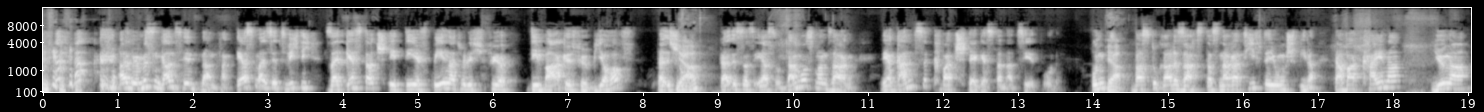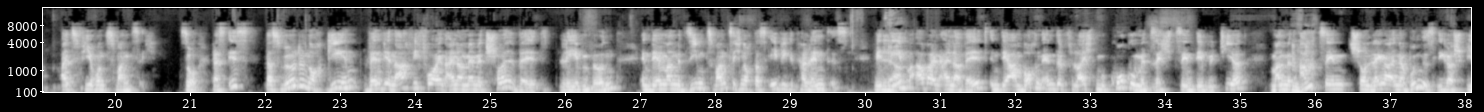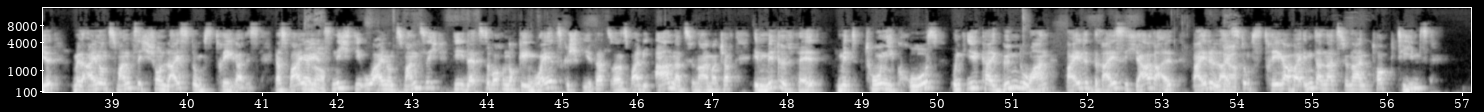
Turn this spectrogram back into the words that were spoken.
also wir müssen ganz hinten anfangen. Erstmal ist jetzt wichtig, seit gestern steht DFB natürlich für Debakel für Bierhoff. Das ist schon Ja. mal, das ist das Erste. Und dann muss man sagen, der ganze Quatsch, der gestern erzählt wurde. Und Ja. was du gerade sagst, das Narrativ der jungen Spieler, da war keiner jünger als 24. So, das ist, das würde noch gehen, wenn wir nach wie vor in einer Mehmet Scholl-Welt leben würden, in der man mit 27 noch das ewige Talent ist. Wir Ja. leben aber in einer Welt, in der am Wochenende vielleicht Mukoko mit 16 debütiert, man mit Mhm. 18 schon länger in der Bundesliga spielt, mit 21 schon Leistungsträger ist. Das war ja Genau. jetzt nicht die U21, die letzte Woche noch gegen Wales gespielt hat, sondern es war die A-Nationalmannschaft im Mittelfeld mit Toni Kroos und Ilkay Gündoğan, beide 30 Jahre alt, beide Leistungsträger bei internationalen Top-Teams.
